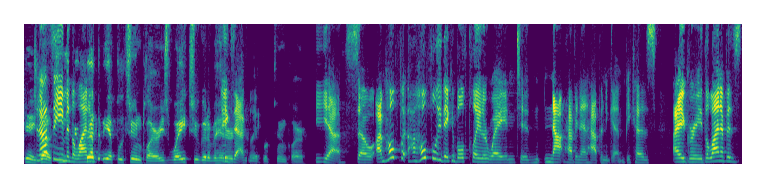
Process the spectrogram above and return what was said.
Yeah, To not does. see him He's in the lineup- to be a platoon player. He's way too good of a hitter. to be Exactly. a platoon player. Yeah, so I'm hopefully hopefully they can both play their way into not having that happen again because I agree. The lineup is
